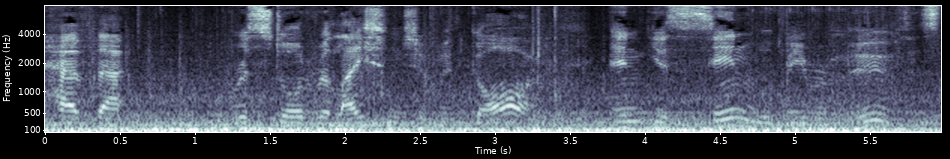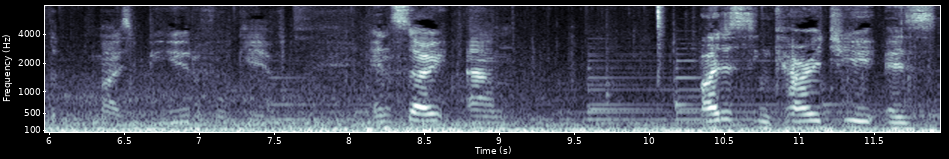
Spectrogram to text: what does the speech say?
have that restored relationship with God and your sin will be removed. It's the most beautiful gift. And so, um, I just encourage you as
